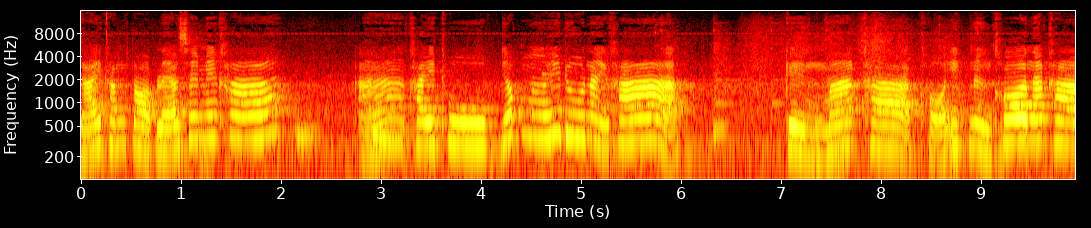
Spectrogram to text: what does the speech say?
ได้คำตอบแล้วใช่ไหมคะ อ่า ใครถูกยกมือให้ดูหน่อยค่ะ เก่งมากค่ะ ขออีกหนึ่งข้อนะคะ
